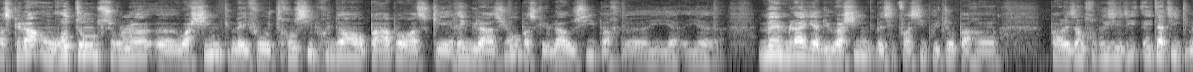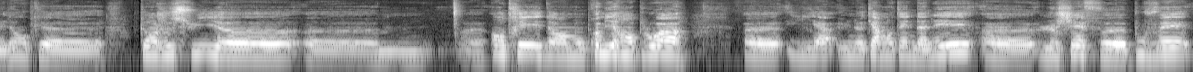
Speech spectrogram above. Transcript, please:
parce que là, on retombe sur le euh, washing, mais il faut être aussi prudent par rapport à ce qui est régulation, parce que là aussi, par, euh, même là, il y a du washing, mais cette fois-ci plutôt par, euh, par les entreprises étatiques. Mais donc, quand je suis entré dans mon premier emploi, il y a une quarantaine d'années, le chef pouvait,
